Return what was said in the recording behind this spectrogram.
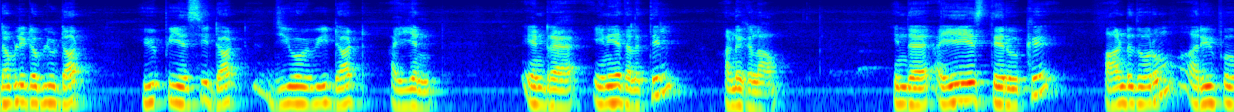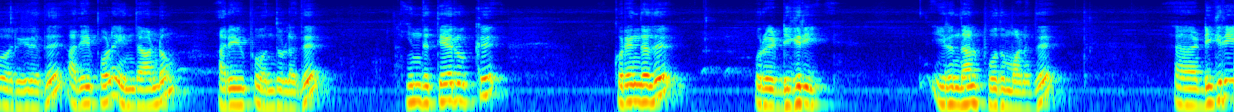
W W dot UPSC dot GOV dot IN என்ற இணையதளத்தில் அணுகலாம். இந்த ஐஏஎஸ் தேர்வுக்கு ஆண்டுதோறும் அறிவிப்பு வருகிறது. அதே போல் இந்த ஆண்டும் அறிவிப்பு வந்துள்ளது. இந்த தேர்வுக்கு குறைந்தது ஒரு டிகிரி இருந்தால் போதுமானது. டிகிரி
